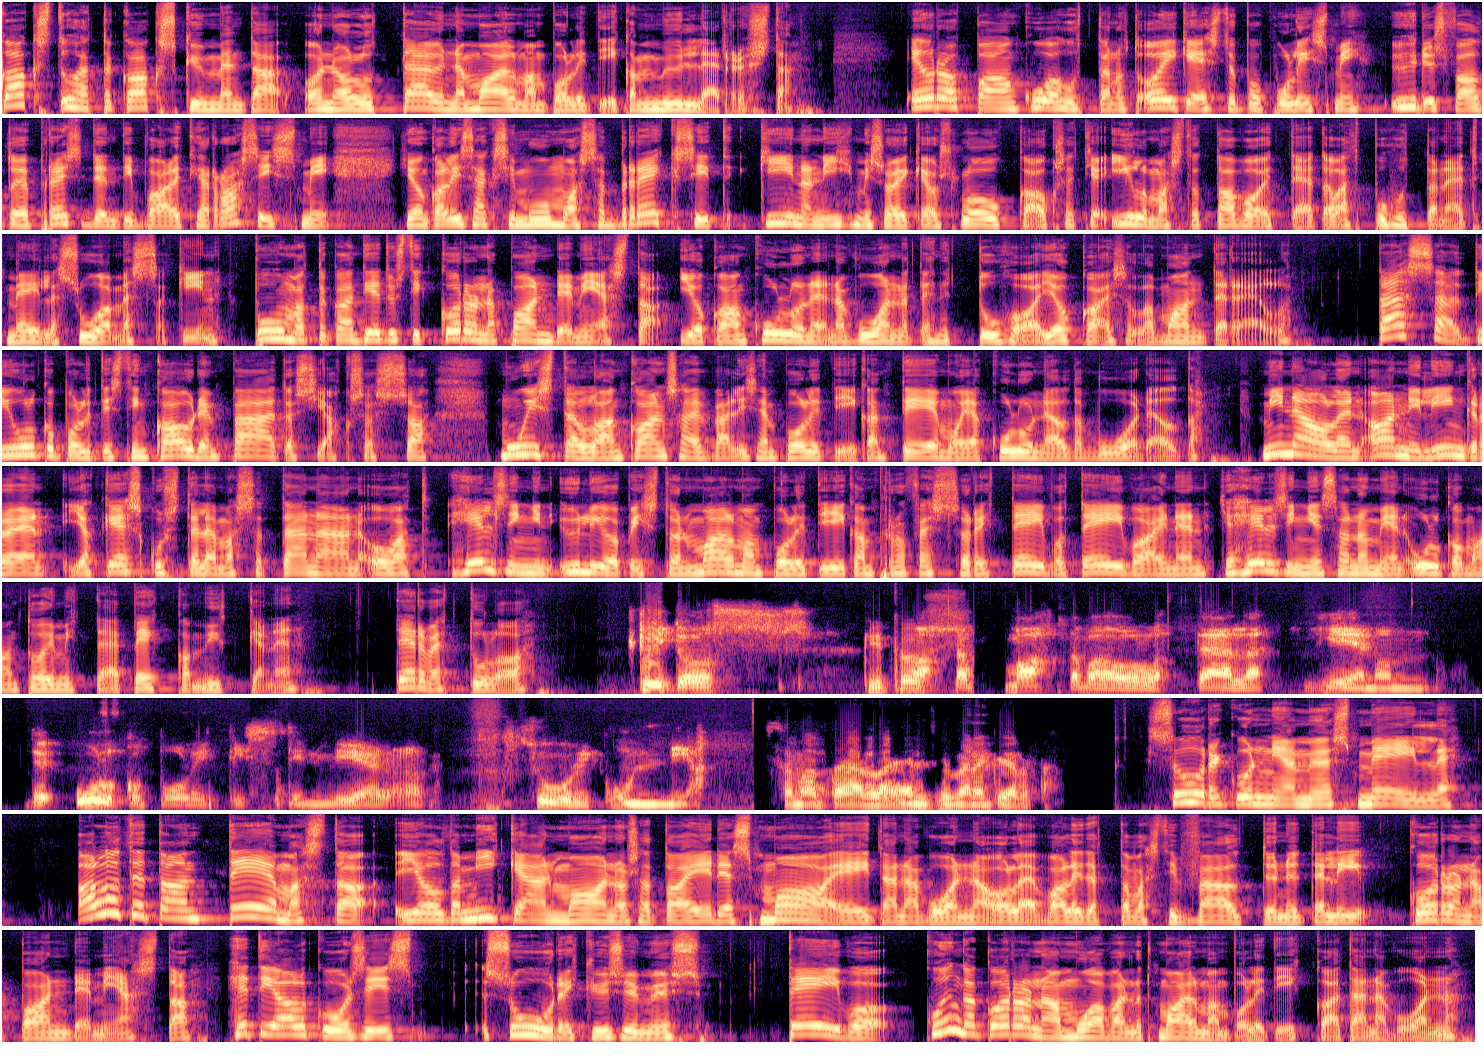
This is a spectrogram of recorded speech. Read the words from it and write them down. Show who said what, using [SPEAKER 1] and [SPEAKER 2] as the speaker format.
[SPEAKER 1] keskustelua.
[SPEAKER 2] Vuosi 2020 on ollut täynnä maailmanpolitiikan myllerrystä. Eurooppa on kuohuttanut oikeistopopulismi, Yhdysvaltojen presidentinvaalit ja rasismi, jonka lisäksi muun muassa Brexit, Kiinan ihmisoikeusloukkaukset ja ilmastotavoitteet ovat puhuttaneet meillä Suomessakin. Puhumattakaan tietysti koronapandemiasta, joka on kuluneena vuonna tehnyt tuhoa jokaisella mantereella. Tässä The Ulkopolitistin kauden päätösjaksossa muistellaan kansainvälisen politiikan teemoja kuluneelta vuodelta. Minä olen Anni Lindgren ja keskustelemassa tänään ovat Helsingin yliopiston maailmanpolitiikan professori Teivo Teivainen ja Helsingin Sanomien ulkomaan toimittaja Pekka Mykkänen. Tervetuloa.
[SPEAKER 3] Kiitos.
[SPEAKER 1] Kiitos.
[SPEAKER 3] Mahtavaa, mahtavaa olla täällä hienon The Ulkopolitistin vieraan. Suuri kunnia.
[SPEAKER 1] Sama täällä ensimmäinen kerta.
[SPEAKER 2] Suuri kunnia myös meille. Aloitetaan teemasta, jolta mikään maanosa tai edes maa ei tänä vuonna ole valitettavasti välttynyt, eli koronapandemiasta. Heti alkuun siis suuri kysymys. Teivo, kuinka korona on muovannut maailmanpolitiikkaa tänä vuonna?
